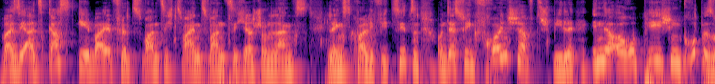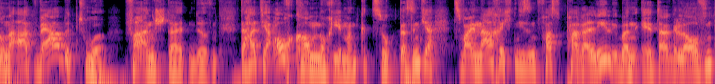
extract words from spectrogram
weil sie als Gastgeber für 2022 ja schon langs, längst qualifiziert sind und deswegen Freundschaftsspiele in der europäischen Gruppe, so eine Art Werbetour veranstalten dürfen. Da hat ja auch kaum noch jemand gezuckt. Das sind ja zwei Nachrichten, die sind fast parallel über den Äther gelaufen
